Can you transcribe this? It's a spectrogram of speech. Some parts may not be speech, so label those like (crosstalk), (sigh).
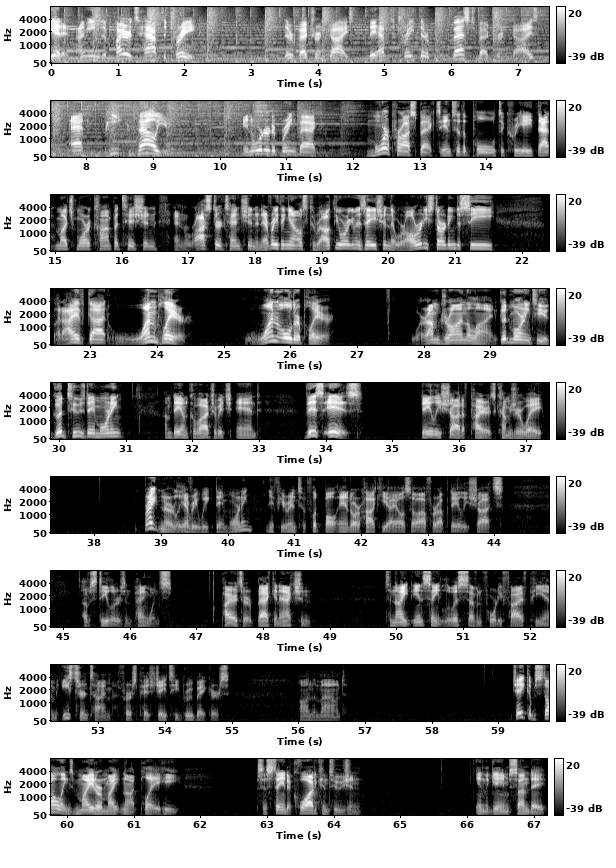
get it. I mean, the Pirates have to trade their veteran guys. They have to trade their best veteran guys at peak value in order to bring back more prospects into the pool to create that much more competition and roster tension and everything else throughout the organization that we're already starting to see. But I've got one player, one older player, where I'm drawing the line. Good morning to you. Good Tuesday morning. I'm Dan Kovacevic, and this is Daily Shot of Pirates comes your way bright and early every weekday morning. If you're into football and or hockey, I also offer up daily shots of Steelers and Penguins. Pirates are back in action tonight in St. Louis, 7:45 p.m. Eastern Time. First pitch, JT Brubaker's on the mound. Jacob Stallings might or might not play. He sustained a quad contusion in the game Sunday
